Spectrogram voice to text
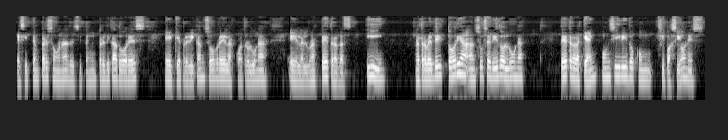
existen personas, existen predicadores eh, que predican sobre las cuatro lunas, eh, las lunas tétradas y a través de historia han sucedido lunas tétradas que han coincidido con situaciones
